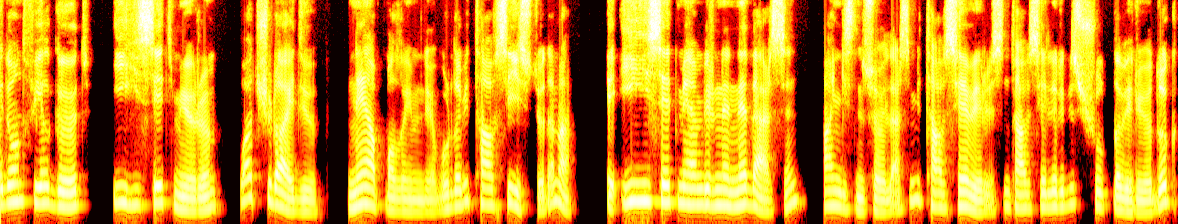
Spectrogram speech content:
I don't feel good, iyi hissetmiyorum. What should I do? Ne yapmalıyım diyor. Burada bir tavsiye istiyor değil mi? E iyi hissetmeyen birine ne dersin? Hangisini söylersin? Bir tavsiye verirsin. Tavsiyeleri biz should'la veriyorduk.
